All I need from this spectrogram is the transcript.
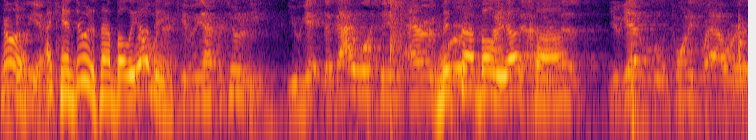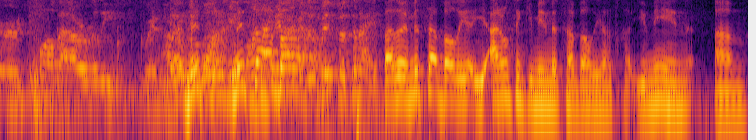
No, do. I can't do it. It's not No, they're giving you the opportunity. You get the guy walks in Arab Mitzvah for baliyatcha. says you get 24 hour or 12 hour release. We're, I don't Mitzvah- mitzvah I bal- can do mitzvah tonight. By the way, mitzvah baliyot. I don't think you mean mitzvah baliyotcha. You mean um,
